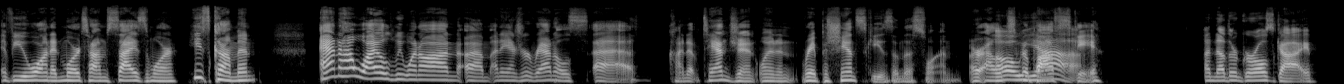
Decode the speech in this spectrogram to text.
If you wanted more Tom Sizemore, he's coming. And how wild we went on um, an Andrew Rannells uh, kind of tangent when Ray Ploshansky is in this one, or Alex Oh, Karpovsky. yeah. Another girls guy.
